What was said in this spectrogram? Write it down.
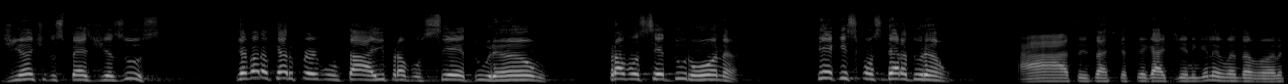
diante dos pés de Jesus. E agora eu quero perguntar aí para você, durão, para você, durona. Quem aqui se considera durão? Ah, vocês acham que é pegadinha, ninguém levanta a mão, né?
